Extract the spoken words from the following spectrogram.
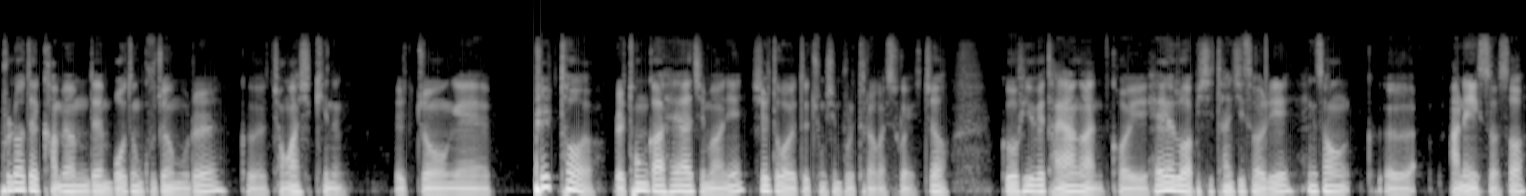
플러드에 감염된 모든 구조물을 그 정화시키는 일종의 필터를 통과해야지만이 쉴드월드 중심부로 들어갈 수가 있죠. 그 이후에 다양한 거의 헤일로와 비슷한 시설이 행성 그 안에 있어서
